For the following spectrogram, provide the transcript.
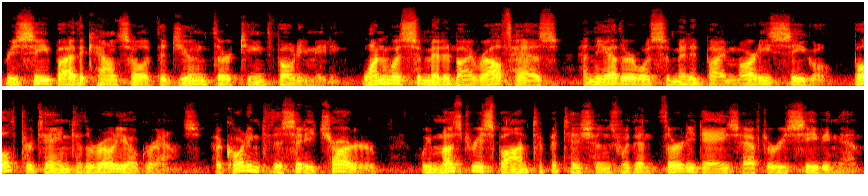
received by the Council at the June 13th voting meeting. One was submitted by Ralph Hess, and the other was submitted by Marty Siegel. Both pertain to the rodeo grounds. According to the city charter, we must respond to petitions within 30 days after receiving them.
